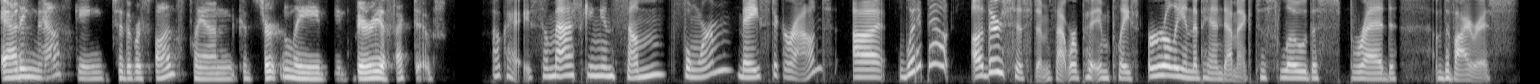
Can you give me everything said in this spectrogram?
adding masking to the response plan could certainly be very effective. Okay, so masking in some form may stick around. Uh, what about other systems that were put in place early in the pandemic to slow the spread of the virus?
